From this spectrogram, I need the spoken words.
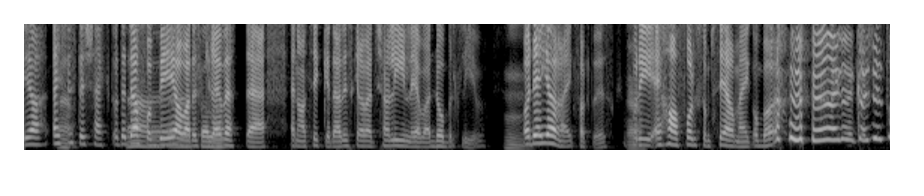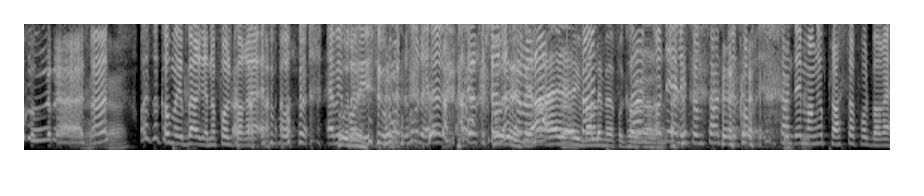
Ja, jeg syns det er kjekt. Og det er derfor BA ja, hadde skrevet eh, en artikkel der de skrev at Charlene lever dobbeltliv. Mm. Og det gjør jeg faktisk. Ja. Fordi jeg har folk som ser meg og bare Jeg kan ikke tro det! Sant? Ja. Og så kommer jeg i Bergen, og folk bare Everybody skjønner- du hva jeg mener? er. Og det er liksom sant, det, kom, sant, det er mange plasser folk bare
